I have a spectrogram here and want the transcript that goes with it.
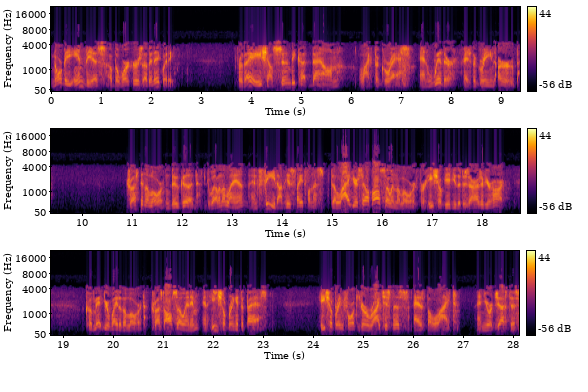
nor be envious of the workers of iniquity. For they shall soon be cut down like the grass and wither as the green herb. Trust in the Lord and do good. Dwell in the land and feed on His faithfulness. Delight yourself also in the Lord, for He shall give you the desires of your heart. Commit your way to the Lord. Trust also in Him, and He shall bring it to pass. He shall bring forth your righteousness as the light, and your justice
